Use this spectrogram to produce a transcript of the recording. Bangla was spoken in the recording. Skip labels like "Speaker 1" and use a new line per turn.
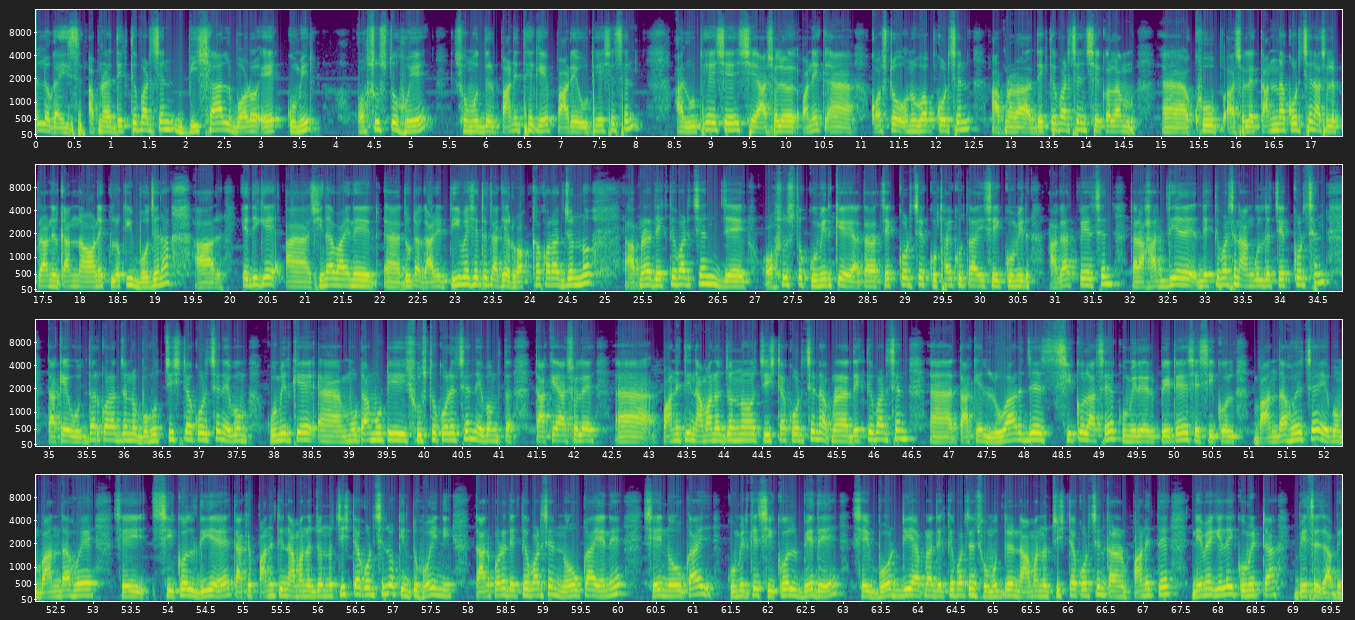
হ্যালো গাইস আপনারা দেখতে পারছেন বিশাল বড় এক কুমির অসুস্থ হয়ে সমুদ্রের পানি থেকে পাড়ে উঠে এসেছেন। আর উঠে এসে সে আসলে অনেক কষ্ট অনুভব করছেন। আপনারা দেখতে পাচ্ছেন সে কলাম খুব আসলে কান্না করছেন। আসলে প্রাণীর কান্না অনেক লোকই বোঝে না। আর এদিকে সেনাবাহিনীর দুটা গাড়ির টিম এসেছে তাকে রক্ষা করার জন্য। আপনারা দেখতে পাচ্ছেন যে অসুস্থ কুমিরকে তারা চেক করছে, কোথায় কোথায় সেই কুমির আঘাত পেয়েছেন। তারা হাত দিয়ে দেখতে পাচ্ছেন আঙ্গুল দিয়ে চেক করছেন। তাকে উদ্ধার করার জন্য বহু চেষ্টা করছেন এবং কুমিরকে মোটামুটি সুস্থ করেছেন এবং তাকে আসলে পানিতে নামানোর জন্য চেষ্টা করছেন। আপনারা দেখতে পাচ্ছেন তাকে লোহার যে শিকল আছে কুমিরের পেটে, সে শিকল বান্ধা হয়েছে এবং বান্ধা হয়ে সেই শিকল দিয়ে তাকে পানিতে নামানোর জন্য চেষ্টা করছিল, কিন্তু হয়নি। তারপরে দেখতে পাচ্ছেন নৌকা এনে সেই নৌকায় কুমিরকে শিকল বেঁধে সেই বোট দিয়ে আপনারা দেখতে পাচ্ছেন সমুদ্রে নামানোর চেষ্টা করছেন কারণ পানিতে নেমে গেলেই কুমিরটা বেঁচে যাবে।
